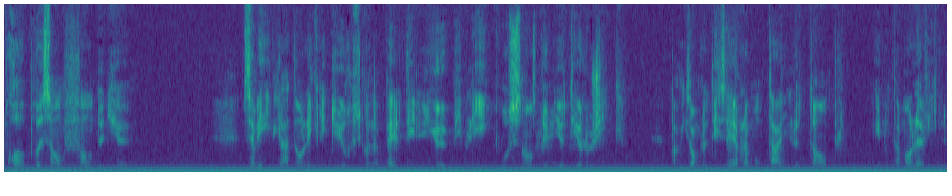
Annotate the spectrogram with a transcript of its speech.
propres enfants de Dieu. Vous savez, il y a dans l'écriture ce qu'on appelle des lieux bibliques au sens de lieux théologiques. Par exemple, le désert, la montagne, le temple, et notamment la ville.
